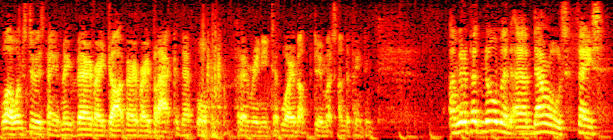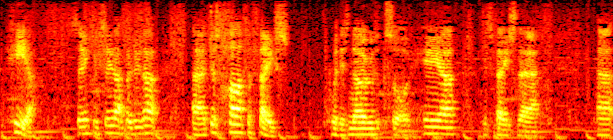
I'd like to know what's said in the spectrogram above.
what I want to do is paint make it very, very dark, very, very black. Therefore, I don't really need to worry about doing much underpainting. I'm going to put Norman um, Daryl's face here. See, can you see that if I do that? Uh, just half a face with his nose sort of here, his face there. Uh,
